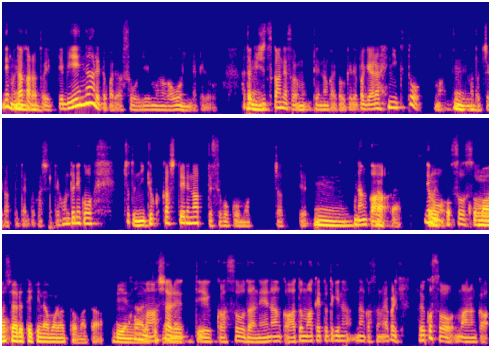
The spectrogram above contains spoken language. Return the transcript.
でもだからといって、ビエンナーレとかではそういうものが多いんだけど、あとは美術館ではそういう展覧会が受けて、やっぱギャラリーに行くと、まあ、全然また違ってたりとかしてて、本当にこう、ちょっと二極化してるなってすごく思っちゃって、うん。なんか、でも、そうそう。コマーシャル的なものとまた、ビエンコナーレ的なものマーシャルっていうか、そうだね。なんかアートマーケット的な、なんかその、やっぱり、それこそ、まあなんか、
